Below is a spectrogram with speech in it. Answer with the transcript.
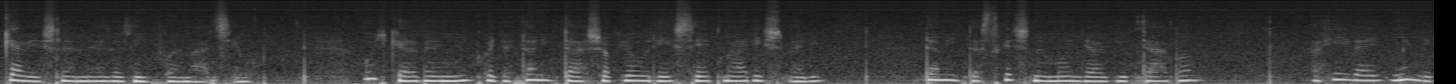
kevés lenne ez az információ. Úgy kell vennünk, hogy a tanítások jó részét már ismeri, de mint ezt Krishna mondja a Gitában, a hívei mindig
